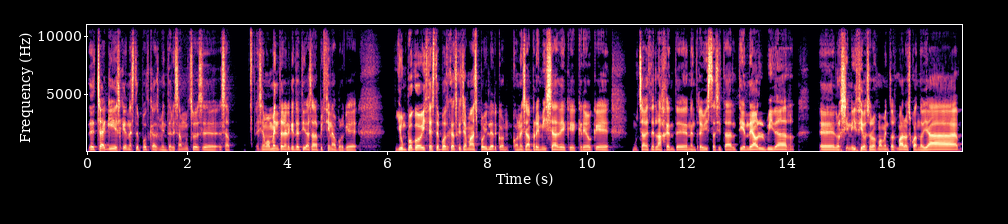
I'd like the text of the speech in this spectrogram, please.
de hecho, aquí es que en este podcast me interesa mucho ese, ese momento en el que te tiras a la piscina, porque yo un poco hice este podcast que se llama Spoiler con, con esa premisa de que creo que muchas veces la gente en entrevistas y tal tiende a olvidar eh, los inicios o los momentos malos, cuando ya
